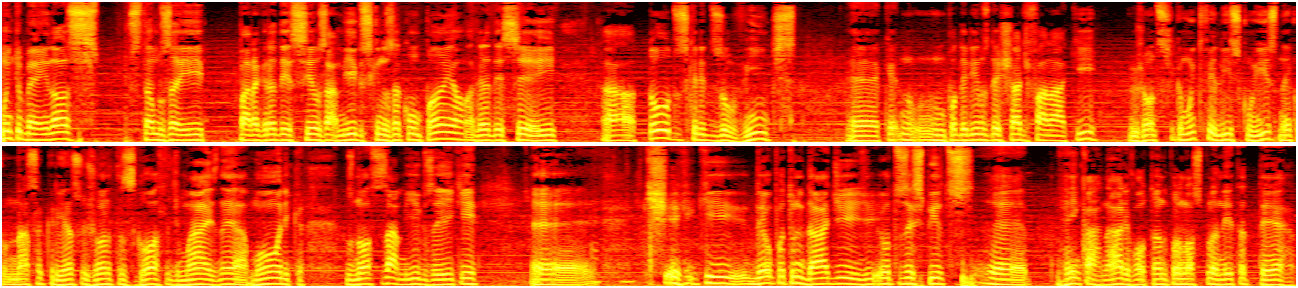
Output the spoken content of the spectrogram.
Muito bem, nós estamos aí para agradecer os amigos que nos acompanham, agradecer aí a todos os queridos ouvintes. É, que não, poderíamos deixar de falar aqui o Jonas fica muito feliz com isso, né? Quando nasce a criança, o Jonatas gosta demais, né? A Mônica, os nossos amigos aí que, é, que, que, deu oportunidade de outros espíritos é, reencarnarem, voltando para o nosso planeta Terra.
